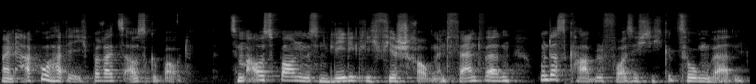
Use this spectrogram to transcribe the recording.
Mein Akku hatte ich bereits ausgebaut. Zum Ausbauen müssen lediglich vier Schrauben entfernt werden und das Kabel vorsichtig gezogen werden.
